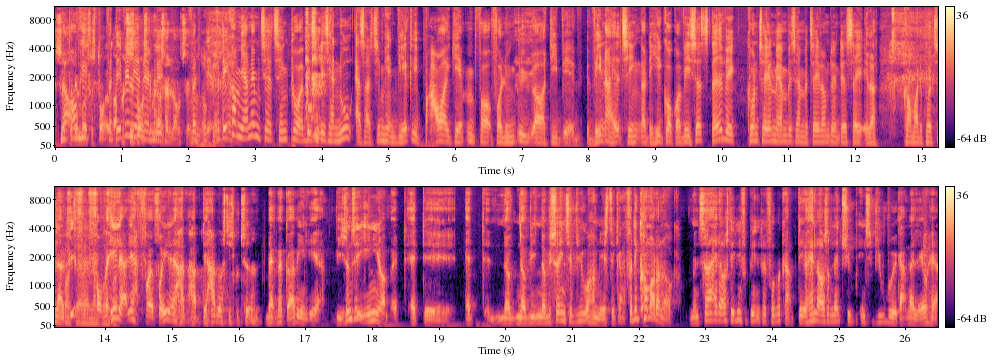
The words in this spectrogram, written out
Så Nå, på okay. den måde forstår jeg for godt, på tidspunkt skal man også have lov til. For, okay. for det kom jeg nemlig til at tænke på, at hvis, hvis han nu altså, simpelthen virkelig brager igennem for, for Lyngby, og de øh, vinder alting, og det hele går godt, vil I så stadigvæk kun tale med ham, hvis han vil tale om den der sag, eller kommer det på et tidspunkt Nej, vi, til, at For at være helt ærlig, for, for, for, har, har, det har vi også diskuteret. Hvad, hvad gør vi egentlig her? Vi er sådan set enige om, at, at, øh, at når, når, vi, når vi så interviewer ham næste gang, for det kommer der nok, men så er det også lidt i forbindelse med fodboldkamp. Det handler også om den type interview, vi er i gang med at lave her.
